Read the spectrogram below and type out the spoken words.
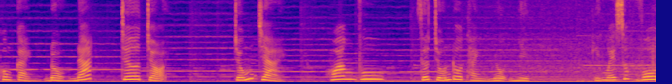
Khung cảnh đổ nát, trơ trọi, trống trải, hoang vu giữa chốn đô thành nhộn nhịp, tiếng máy xúc vô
